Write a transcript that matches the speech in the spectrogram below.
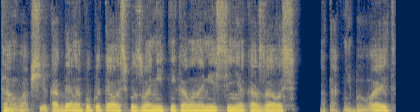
Там вообще, когда она попыталась позвонить, никого на месте не оказалось. А так не бывает.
